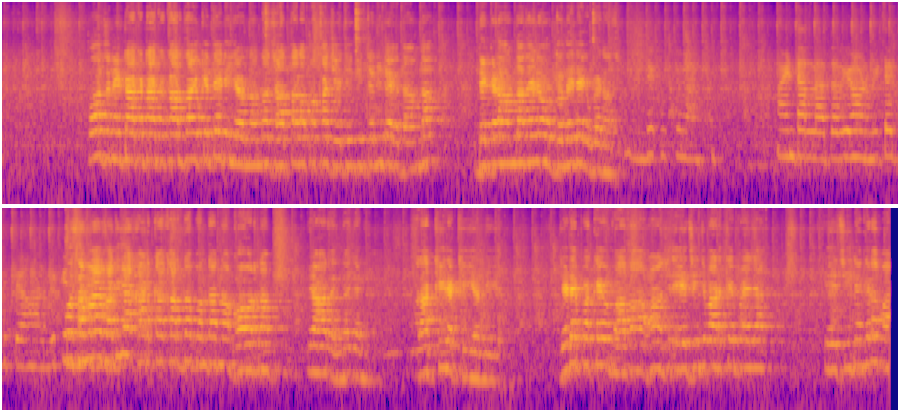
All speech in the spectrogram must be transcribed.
ਕੁਝ ਨਹੀਂ ਟਕ ਟਕ ਕਰਦਾ ਇਹ ਕਿਤੇ ਨਹੀਂ ਜਾਂਦਾ ਹੁੰਦਾ। ਛੱਤ ਵਾਲਾ ਪੱਖਾ ਛੇਤੀ ਕਿਤੇ ਨਹੀਂ ਡਿੱਗਦਾ ਹੁੰਦਾ। ਡਿੱਗਣਾ ਹੁੰਦਾ ਤੇ ਇਹਨੇ ਉਦੋਂ ਦੇ ਡਿੱਗ ਪੈਣਾ ਸੀ। ਦੇਖੋ ਕਿਵੇਂ। ਐਂ ਡਰ ਲੱਗਦਾ ਵੀ ਹੁਣ ਵੀ ਟਿਕ ਪਿਆ ਹੁਣ ਵੀ ਉਹ ਕਿੰਨਾ ਸਮਾਂ ਵਧੀਆ ਖੜਕਾ ਕਰਦਾ ਬੰਦਾ ਨਾ ਗੌਰ ਨਾ ਪਿਆਰ ਰਹਿੰਦਾ ਜਾਨੀ ਰਾਖੀ ਰੱਖੀ ਜਾਂਦੀ ਹੈ ਜਿਹੜੇ ਪੱਕੇ ਬਾਬਾ ਹੁਣ ਏਸੀ 'ਚ ਵੜ ਕੇ ਪੈ ਜਾ। ਏਸੀ ਨੇ ਕਿਹੜਾ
